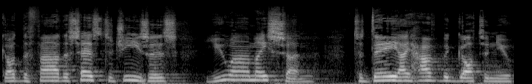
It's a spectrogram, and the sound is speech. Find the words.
God the Father says to Jesus, You are my Son. Today I have begotten you.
